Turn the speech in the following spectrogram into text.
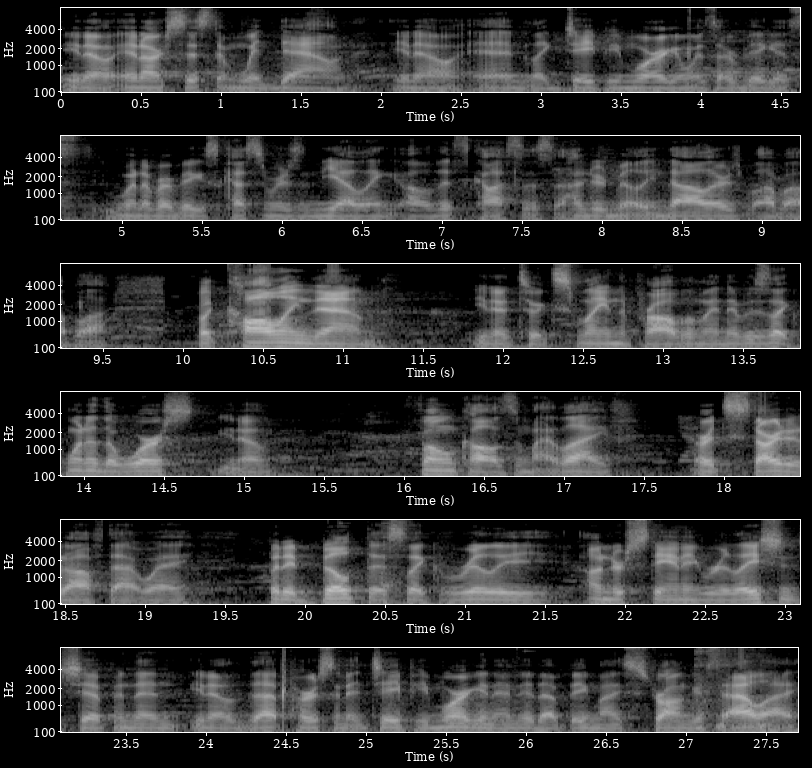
you know, and our system went down, you know, and like JP Morgan was our biggest, one of our biggest customers and yelling, oh, this cost us a $100 million, blah, blah, blah. But calling them, you know, to explain the problem, and it was like one of the worst, you know, phone calls in my life, or it started off that way. But it built this like really understanding relationship, and then you know that person at J.P. Morgan ended up being my strongest ally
